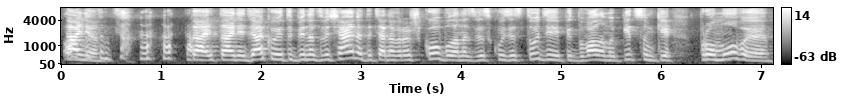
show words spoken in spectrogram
Таню, От, це- Та, Таня, дякую тобі надзвичайно. Тетяна Ворожко була на зв'язку зі студією. Підбивали ми підсумки промови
